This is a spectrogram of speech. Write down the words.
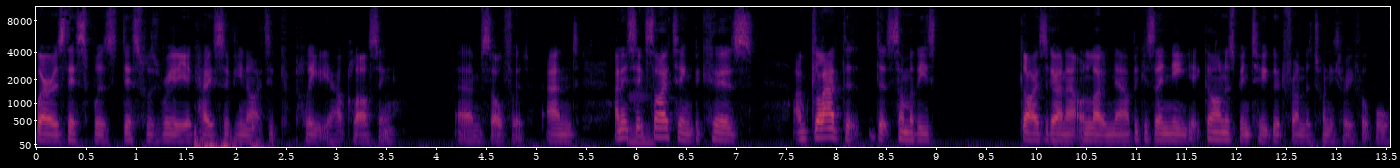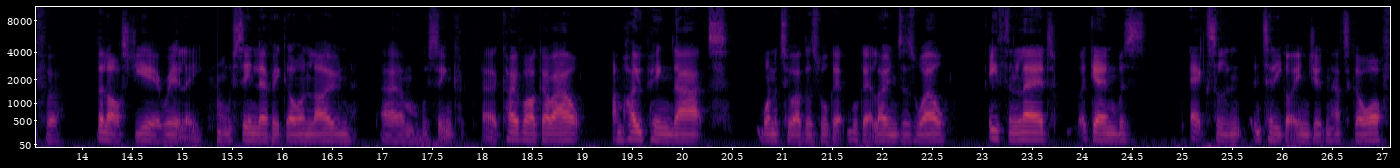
Whereas this was this was really a case of United completely outclassing um, Salford, and and it's mm. exciting because I'm glad that, that some of these guys are going out on loan now because they need it. Garner's been too good for under 23 football for the last year, really. We've seen Levitt go on loan. Um, we've seen uh, Kovar go out. I'm hoping that one or two others will get will get loans as well. Ethan Laird again was excellent until he got injured and had to go off.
